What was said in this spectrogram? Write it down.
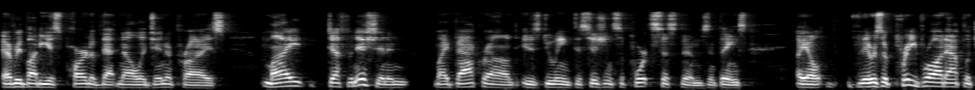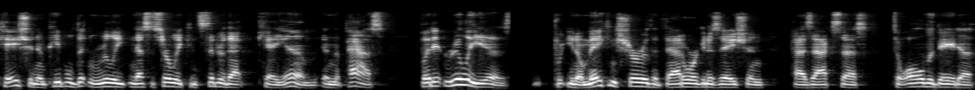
Everybody is part of that knowledge enterprise. My definition and my background is doing decision support systems and things. You know, there's a pretty broad application and people didn't really necessarily consider that KM in the past, but it really is. You know, making sure that that organization has access to all the data,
